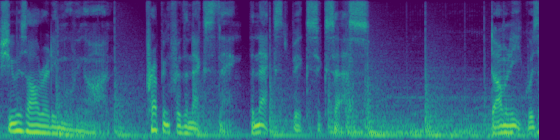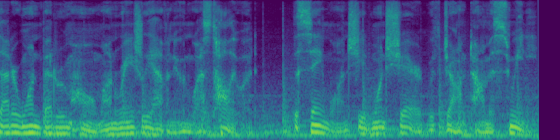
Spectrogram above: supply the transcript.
She was already moving on, prepping for the next thing, the next big success. Dominique was at her one bedroom home on Rangeley Avenue in West Hollywood, the same one she had once shared with John Thomas Sweeney.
